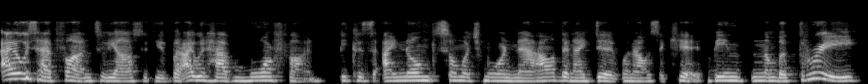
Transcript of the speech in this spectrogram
I always had fun, to be honest with you, but I would have more fun because I know so much more now than I did when I was a kid. Being number three,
